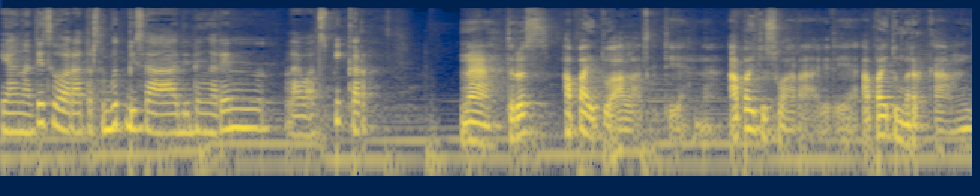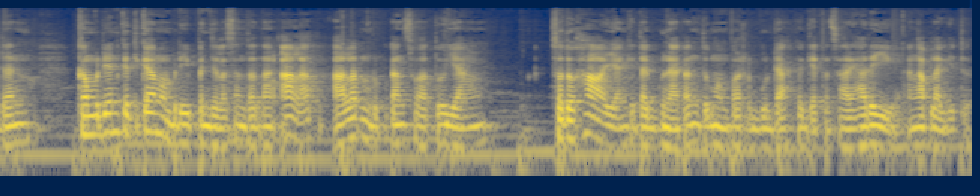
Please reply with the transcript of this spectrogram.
yang nanti suara tersebut bisa didengerin lewat speaker. Nah, terus apa itu alat gitu ya? Nah, apa itu suara gitu ya? Apa itu merekam? Dan kemudian ketika memberi penjelasan tentang alat, alat merupakan suatu yang suatu hal yang kita gunakan untuk mempermudah kegiatan sehari-hari, anggaplah gitu.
